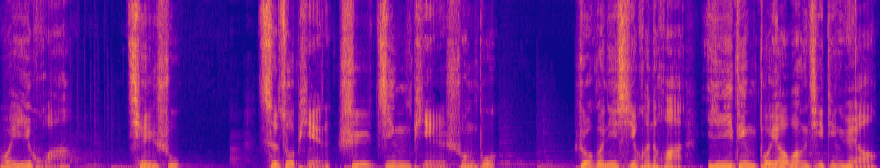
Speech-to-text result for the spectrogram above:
维华千书。此作品是精品双播。如果你喜欢的话，一定不要忘记订阅哦。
